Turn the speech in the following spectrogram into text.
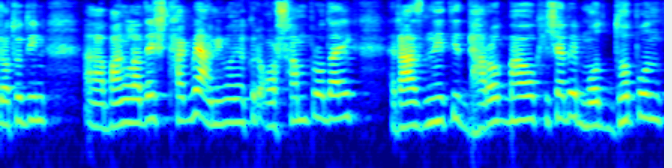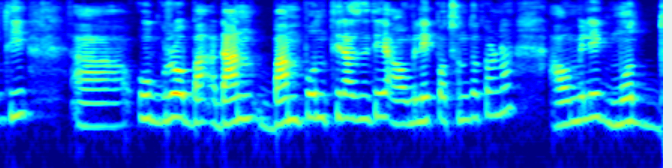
যতদিন বাংলাদেশ থাকবে, আমি মনে করি অসাম্প্রদায়িক রাজনীতির ধারক বাহক হিসাবে মধ্যপন্থী উগ্র ডান, বামপন্থী রাজনীতি আওয়ামী লীগ পছন্দ করে না। আওয়ামী লীগ মধ্য,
